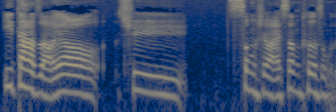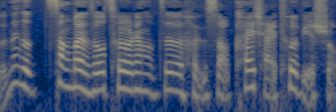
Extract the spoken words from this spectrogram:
一大早要去送小孩上课什么的，那个上班的时候车流量真的很少，开起来特别爽。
